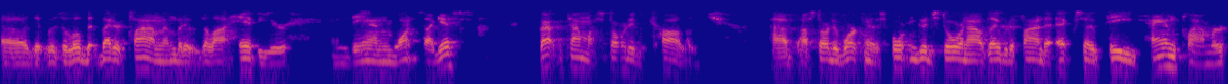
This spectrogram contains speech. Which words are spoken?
uh, that was a little bit better climbing, but it was a lot heavier. And then once I guess about the time I started college, I, I started working at a sporting goods store, and I was able to find an XOP hand climber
